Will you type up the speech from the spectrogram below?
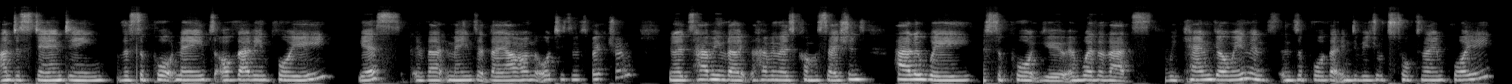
understanding the support needs of that employee. Yes if that means that they are on the autism spectrum you know it's having the having those conversations. How do we support you? And whether that's we can go in and, and support that individual to talk to the employee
